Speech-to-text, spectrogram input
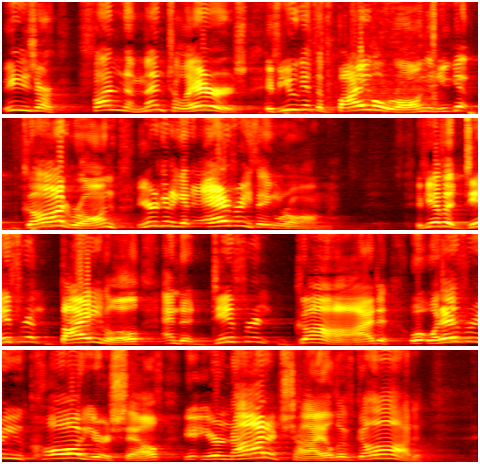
These are fundamental errors. If you get the Bible wrong and you get God wrong, you're going to get everything wrong. If you have a different Bible and a different God, whatever you call yourself, you're not a child of God.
